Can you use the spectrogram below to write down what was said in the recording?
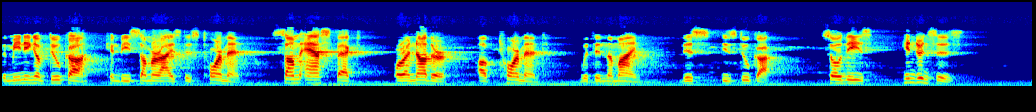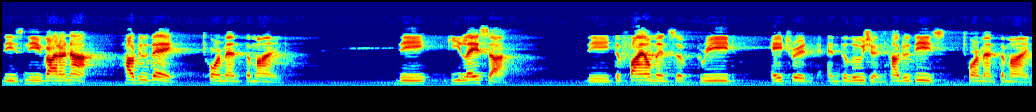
The meaning of dukkha can be summarized as torment, some aspect or another of torment within the mind. This is dukkha. So these hindrances, these nivarana, how do they torment the mind? The kilesa, the defilements of greed, hatred, and delusion, how do these torment the mind?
